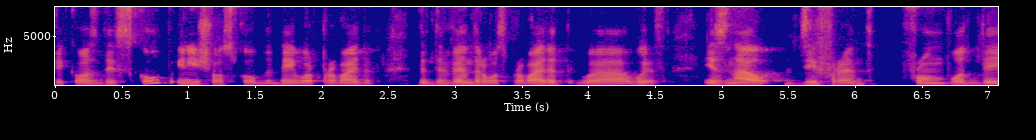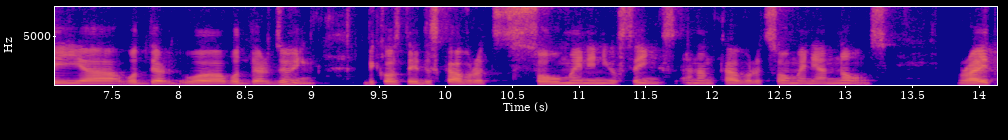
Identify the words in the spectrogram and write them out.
because the scope, initial scope that they were provided, that the vendor was provided uh, with, is now different from what they uh, what they're uh, what they're doing, because they discovered so many new things and uncovered so many unknowns, right?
